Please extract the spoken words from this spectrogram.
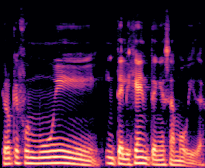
creo que fue muy inteligente en esa movida.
